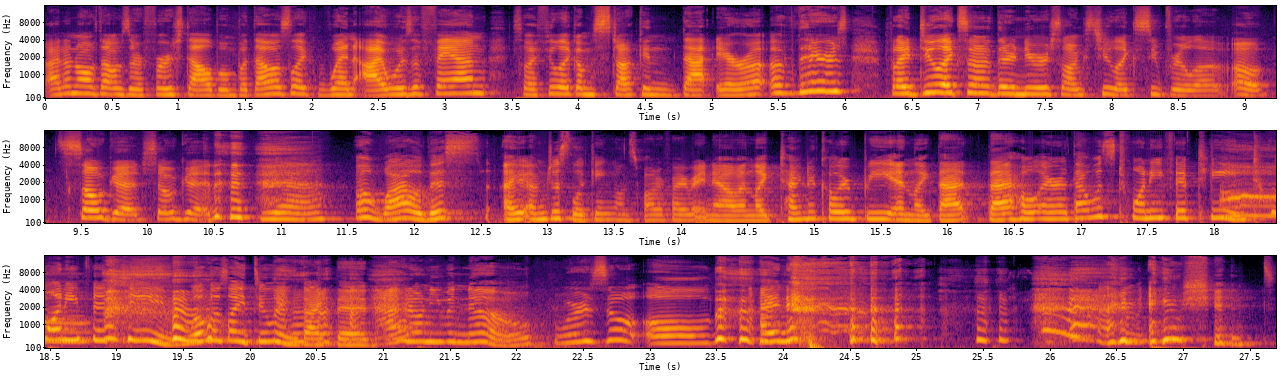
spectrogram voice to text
I don't know if that was their first album, but that was like when I was a fan. So I feel like I'm stuck in that era of theirs. But I do like some of their newer songs too, like Super Love. Oh, so good, so good. yeah. Oh wow, this I I'm just looking on Spotify right now and like Technicolor beat and like that that whole era that was 2015. 2015. What was I doing back then? I don't even know. We're so old. I know. I'm ancient.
